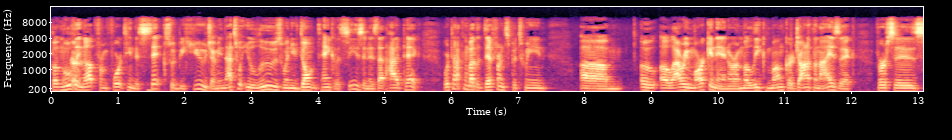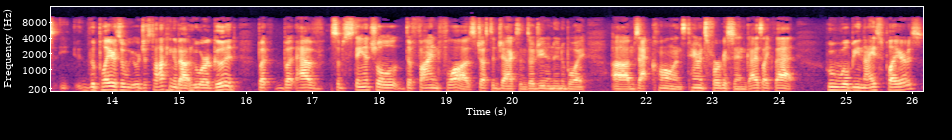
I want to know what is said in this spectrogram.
But moving up from 14 to 6 would be huge. I mean, that's what you lose when you don't tank the season is that high pick. We're talking about the difference between um, a, a Lauri Markkanen or a Malik Monk or Jonathan Isaac versus the players that we were just talking about who are good but but have substantial defined flaws. Justin Jackson, OG Anunoby, um, Zach Collins, Terrance Ferguson, guys like that who will be nice players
